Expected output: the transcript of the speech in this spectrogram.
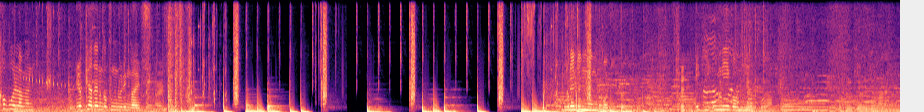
커 보이려면 이렇게 해야 되는 거 국룰인 거 알지? 노래 듣는 건이. 애기 응애 건이. 이게 뭐야? 조금 귀염귀염하네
